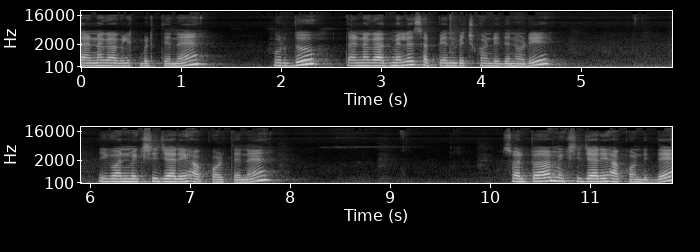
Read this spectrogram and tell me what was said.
ತಣ್ಣಗಾಗ್ಲಿಕ್ಕೆ ಬಿಡ್ತೇನೆ. ಹುರಿದು ತಣ್ಣಗಾದಮೇಲೆ ಸಪ್ಪೆಯನ್ನು ಬಿಚ್ಕೊಂಡಿದ್ದೆ ನೋಡಿ. ಈಗ ಒಂದು ಮಿಕ್ಸಿ ಜಾರಿ ಹಾಕ್ಕೊಳ್ತೇನೆ ಸ್ವಲ್ಪ ಮಿಕ್ಸಿ ಜಾರಿ ಹಾಕ್ಕೊಂಡಿದ್ದೆ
